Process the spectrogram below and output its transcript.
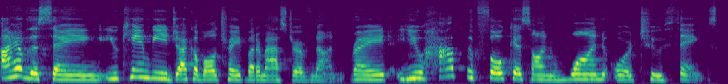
I have this saying: you can't be jack of all trade, but a master of none. Right? You have to focus on one or two things.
